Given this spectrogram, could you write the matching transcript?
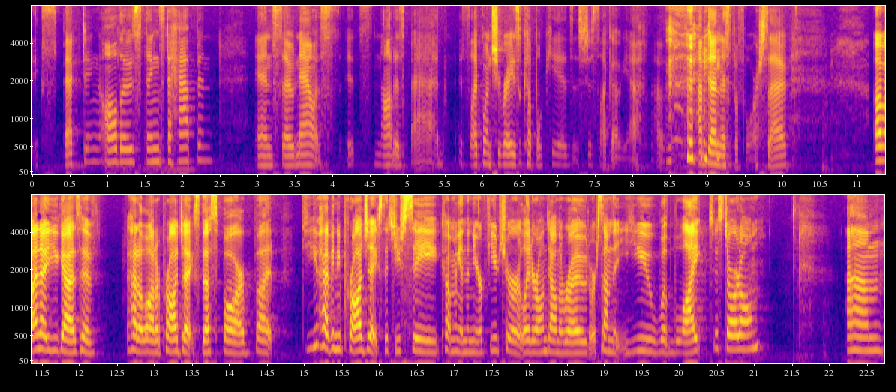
expecting all those things to happen, and so now it's it's not as bad. It's like once you raise a couple kids, it's just like, oh yeah, I've, I've done this before. So Um, I know you guys have had a lot of projects thus far, but do you have any projects that you see coming in the near future or later on down the road, or some that you would like to start on? Um,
